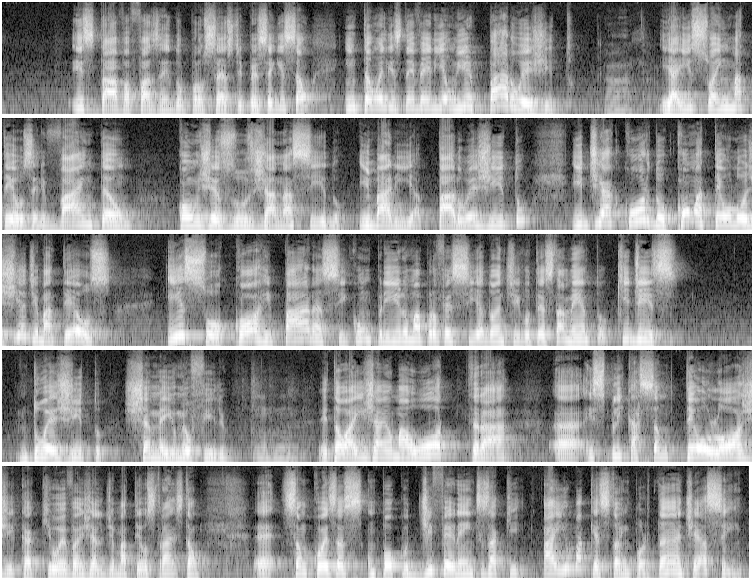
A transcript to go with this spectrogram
estava fazendo o processo de perseguição, então eles deveriam ir para o Egito. Ah, tá. E aí isso é em Mateus. Ele vai então com Jesus já nascido e Maria para o Egito E de acordo com a teologia de Mateus, isso ocorre para se cumprir uma profecia do Antigo Testamento que diz: Do Egito chamei o meu filho. Uhum. Então aí já é uma outra uh, explicação teológica que o Evangelho de Mateus traz. Então, é, são coisas um pouco diferentes aqui. Aí uma questão importante é assim:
